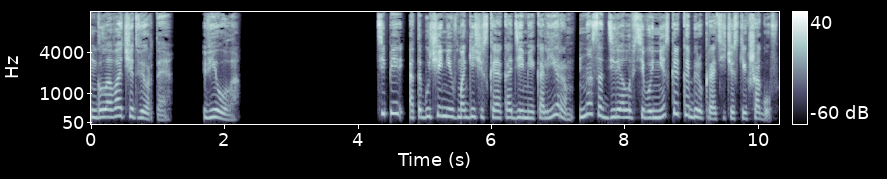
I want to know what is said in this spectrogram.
Глава четвертая. Виола. Теперь от обучения в магической академии кольером нас отделяло всего несколько бюрократических шагов.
